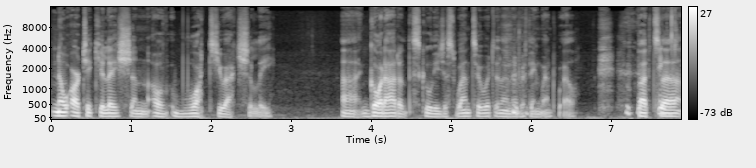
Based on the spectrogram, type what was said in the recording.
no articulation of what you actually uh, got out of the school. You just went to it, and then everything went well. But uh,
